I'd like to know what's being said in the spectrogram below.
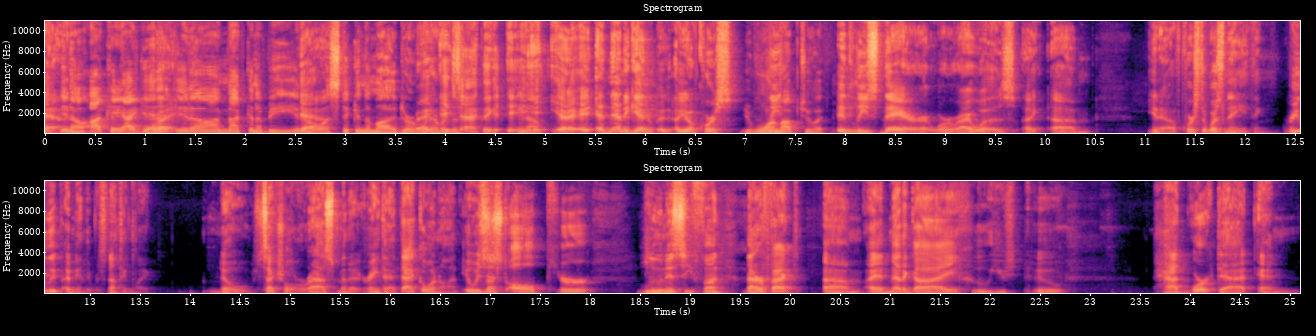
yeah. You know, okay, I get Right. it. You know, I'm not going to be you know a stick in the mud or whatever. the- exactly. It- know? yeah, and then again, you know, of course, you warm le- up to it. At least there, where I was, like, um, you know, of course, there wasn't anything really. I mean, there was nothing like no sexual harassment or anything like that going on. It was just all pure lunacy fun. Matter of fact, um, I had met a guy who used, who had worked at and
